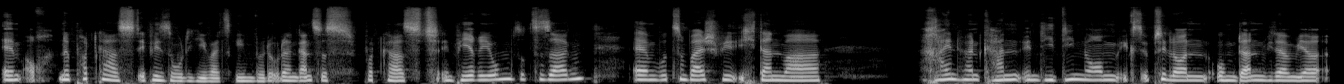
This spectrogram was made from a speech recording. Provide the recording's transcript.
ähm, auch eine Podcast-Episode jeweils geben würde oder ein ganzes Podcast-Imperium sozusagen, ähm, wo zum Beispiel ich dann mal reinhören kann in die DIN-Norm XY, um dann wieder mir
